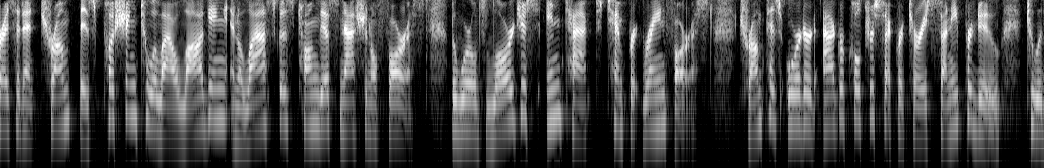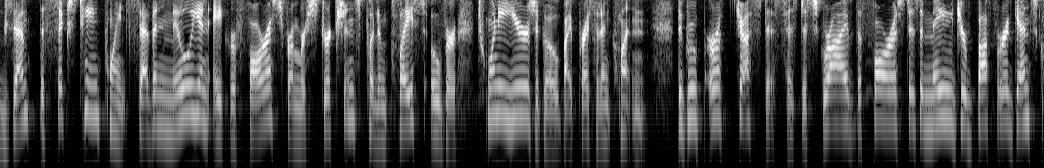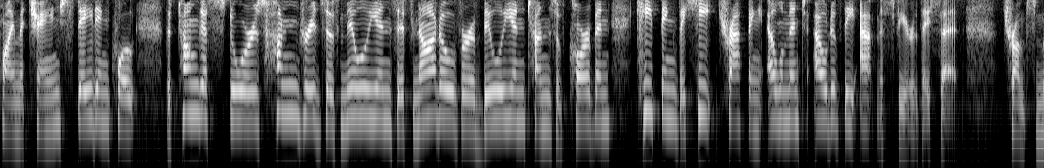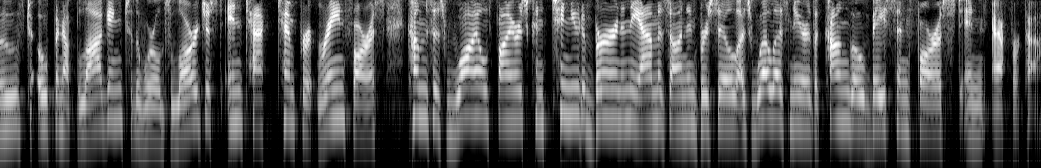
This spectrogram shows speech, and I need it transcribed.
President Trump is pushing to allow logging in Alaska's Tongass National Forest, the world's largest intact temperate rainforest. Trump has ordered Agriculture Secretary Sonny Perdue to exempt the 16.7 million acre forest from restrictions put in place over 20 years ago by President Clinton. The group Earthjustice has described the forest as a major buffer against climate change, stating, quote, the Tongass stores hundreds of millions, if not over a billion tons of carbon, keeping the heat-trapping element out of the atmosphere, they said. Trump's move to open up logging to the world's largest intact temperate rainforest comes as wildfires continue to burn in the Amazon in Brazil, as well as near the Congo Basin forest in Africa.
